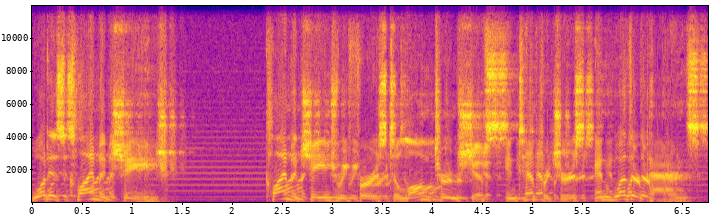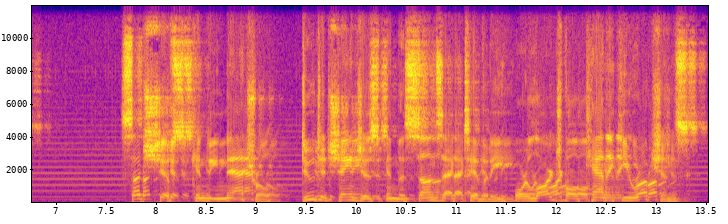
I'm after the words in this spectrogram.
What is climate change? Climate change refers to long-term shifts in temperatures and weather patterns. Such shifts can be natural due to changes in the sun's activity or large volcanic eruptions.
